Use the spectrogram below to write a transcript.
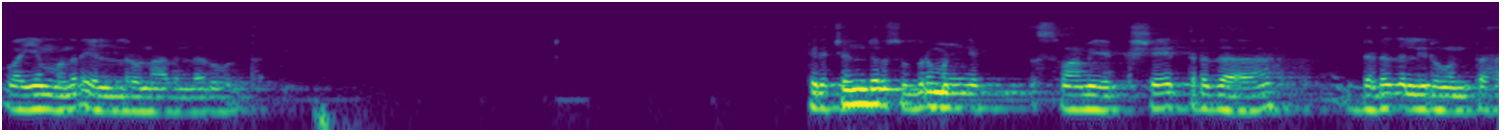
ವಯಂ ಅಂದರೆ ಎಲ್ಲರೂ ನಾವೆಲ್ಲರೂ ಅಂತ. ತಿರುಚಂದೂರು ಸುಬ್ರಹ್ಮಣ್ಯ ಸ್ವಾಮಿಯ ಕ್ಷೇತ್ರದ ದಡದಲ್ಲಿರುವಂತಹ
